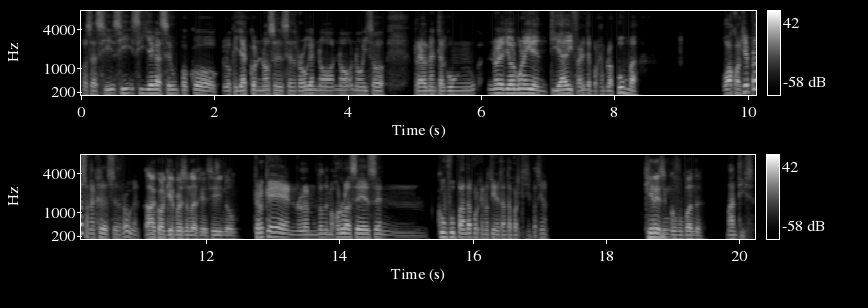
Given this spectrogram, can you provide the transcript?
O sea, sí, sí, sí llega a ser un poco lo que ya conoce de Seth Rogen, no, no, no hizo realmente algún, no le dio alguna identidad diferente, por ejemplo, a Pumba. O a cualquier personaje de Seth Rogen. Ah, cualquier personaje, sí, no. Creo que en donde mejor lo hace es en Kung Fu Panda porque no tiene tanta participación. ¿Quién es en Kung Fu Panda? Mantis.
